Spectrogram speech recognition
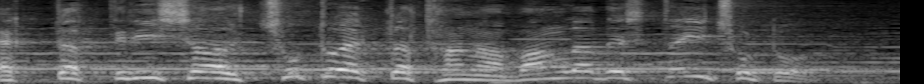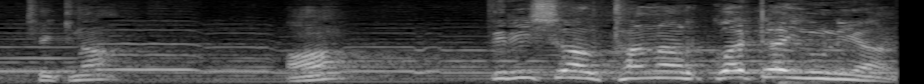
একটা ত্রিশাল ছোট একটা থানা, বাংলাদেশটাই ছোট, ঠিক না? ত্রিশাল থানার কয়টা ইউনিয়ন?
